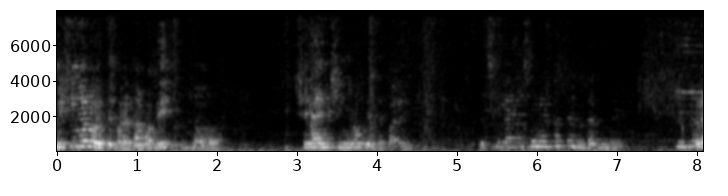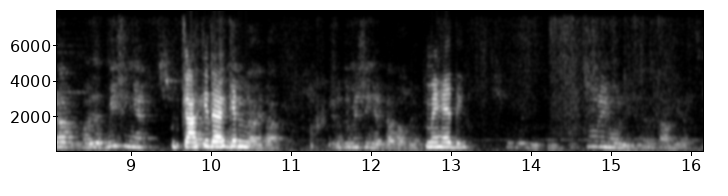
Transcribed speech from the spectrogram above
মিশিং এরও হইতে পারে না ভাবি হ্যাঁ সেলাই মেশিন এরও হইতে পারে। তো সেলাই মেশিনের কাকে দেখেন। এটা। শুধু মিশিং এরটা হবে। মেহেদি। চুরি মুড়ি তাবি আছে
